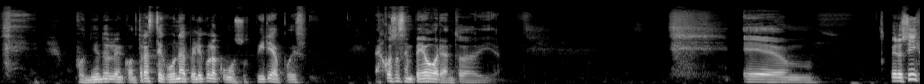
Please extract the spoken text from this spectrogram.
poniéndolo en contraste con una película como Suspiria, pues, las cosas empeoran todavía. Em, pero sí,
